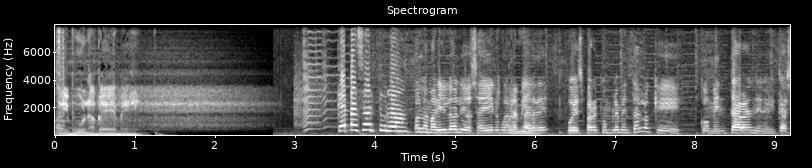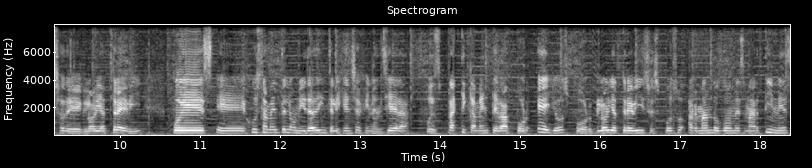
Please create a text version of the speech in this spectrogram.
Tribuna PM. ¿Qué pasó Arturo? Hola Mariloli Osair, buenas tardes. Pues para complementar lo que comentaban en el caso de Gloria Trevi, pues eh, justamente la unidad de inteligencia financiera, pues prácticamente va por ellos, por Gloria Trevi y su esposo Armando Gómez Martínez,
